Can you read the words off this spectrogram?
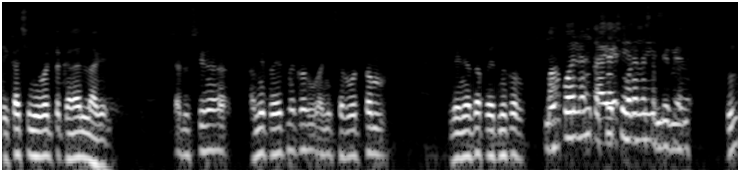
एकाची निवड तर करायला लागेल. त्या दृष्टीनं आम्ही प्रयत्न करू आणि सर्वोत्तम देण्याचा प्रयत्न करू. महापौर म्हणून कशा चेहऱ्याला संधी मिळेल? हं?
